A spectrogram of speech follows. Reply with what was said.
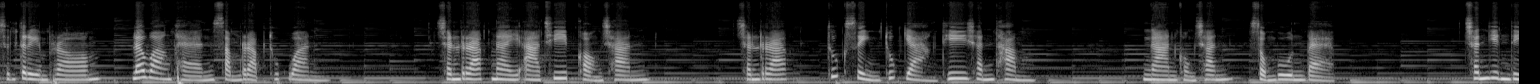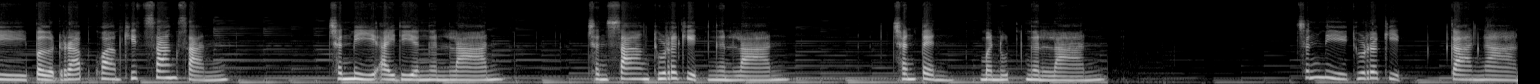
ฉันเตรียมพร้อมและวางแผนสำหรับทุกวัน ฉันรักในอาชีพของฉัน ฉันรักทุกสิ่งทุกอย่างที่ฉันทำ งานของฉันสมบูรณ์แบบ ฉันยินดีเปิดรับความคิดสร้างสรรค์ ฉันมีไอเดียเงินล้าน ฉันสร้างธุรกิจเงินล้าน ฉันเป็นมนุษย์เงินล้าน ฉันมีธุรกิจการงาน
